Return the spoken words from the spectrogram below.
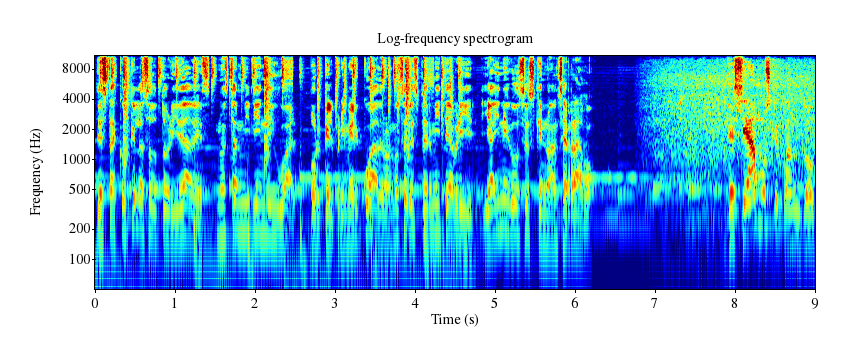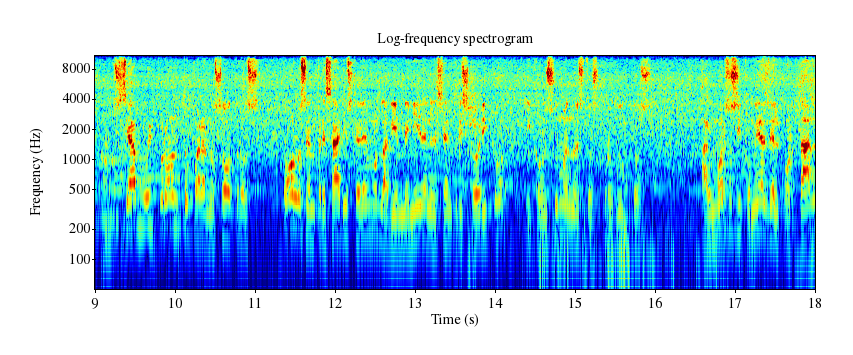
destacó que las autoridades no están midiendo igual, porque el primer cuadro no se les permite abrir y hay negocios que no han cerrado. Deseamos que cuando sea muy pronto para nosotros, todos los empresarios te demos la bienvenida en el centro histórico y consuman nuestros productos. Almuerzos y comidas del portal,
